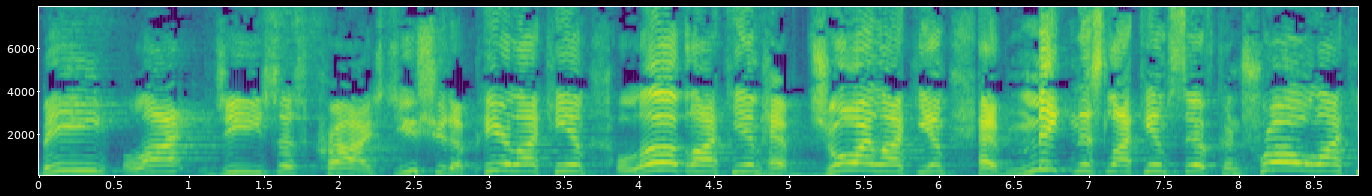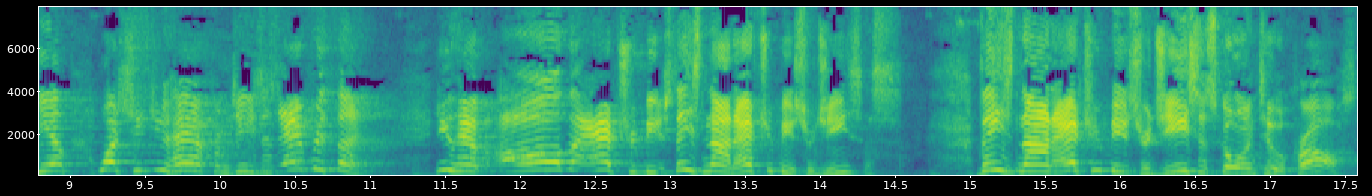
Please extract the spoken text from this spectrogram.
be like Jesus Christ. You should appear like Him, love like Him, have joy like Him, have meekness like Him, self control like Him. What should you have from Jesus? Everything. You have all the attributes. These nine attributes are Jesus. These nine attributes are Jesus going to a cross.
